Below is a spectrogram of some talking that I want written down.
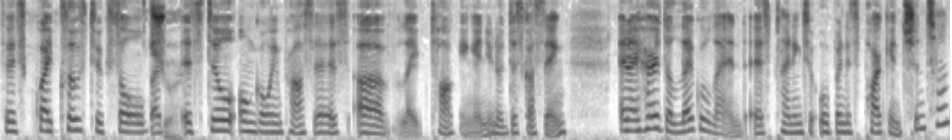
so it's quite close to Seoul, but Sure. it's still ongoing process of like talking and you know discussing. And I heard the Legoland is planning to open its park in Chuncheon.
